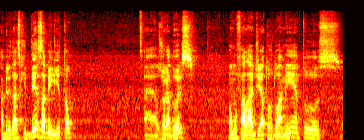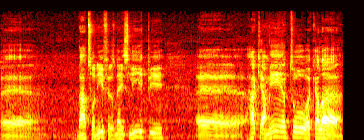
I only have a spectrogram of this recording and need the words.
habilidades que desabilitam é, os jogadores. Vamos falar de atordoamentos, é, dados soníferos, né? Sleep, é, hackeamento, aquela,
